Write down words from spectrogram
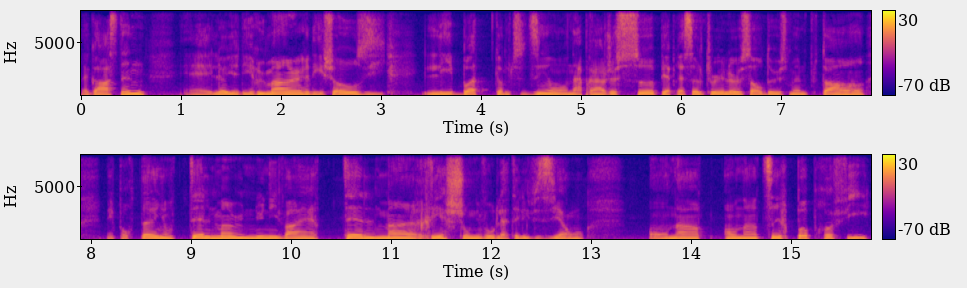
de Gaston. Et là, il y a des rumeurs, des choses. les bots, comme tu dis, on apprend juste ça, puis après ça, le trailer sort deux semaines plus tard. Mais pourtant, ils ont tellement un univers tellement riche au niveau de la télévision, on n'en on en tire pas profit.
